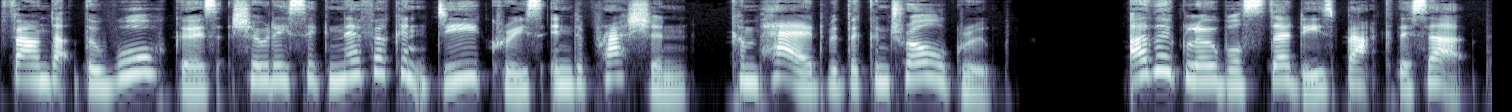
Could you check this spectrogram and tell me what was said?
found that the walkers showed a significant decrease in depression compared with the control group. Other global studies back this up.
